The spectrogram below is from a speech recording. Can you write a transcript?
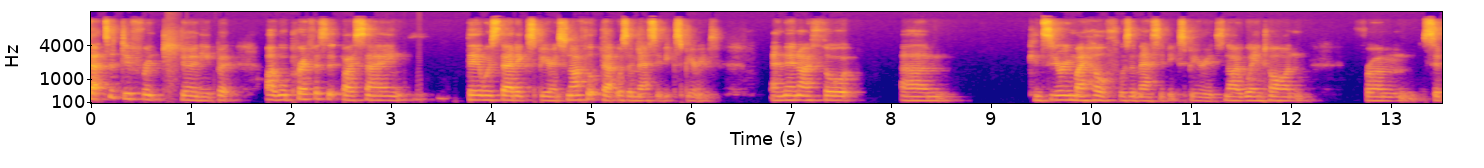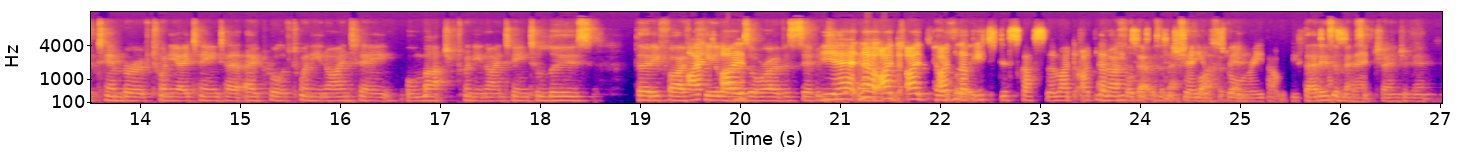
That's a different journey, but I will preface it by saying there was that experience, and I thought that was a massive experience. And then I thought, um, considering my health was a massive experience, and I went on from September of 2018 to April of 2019 or March of 2019 to lose 35 I, kilos I, or over 70 yeah no I'd, I'd, I'd love you to discuss them I'd, I'd love you to, to share your story event. that would be fantastic. that is a massive change event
